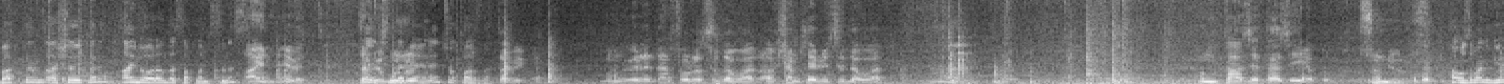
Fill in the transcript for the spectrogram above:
baktığımda aşağı yukarı aynı oranda saplamışsınız. Aynı evet. Tabii bunu beğenen çok fazla. tabii ki. Bunun öğleden sonrası da var, akşam servisi de var. Ha. Bunu taze taze yapıp sunuyoruz. Ha, o zaman gün,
